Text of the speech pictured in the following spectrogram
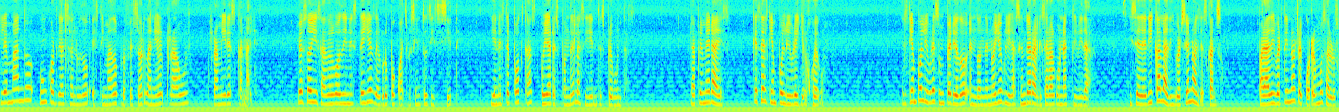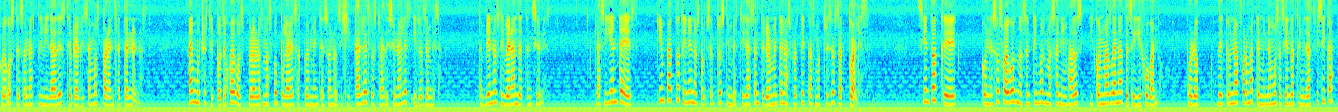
Le mando un cordial saludo, estimado profesor Daniel Raúl Ramírez Canales. Yo soy Isabel Godín Estelles del grupo 417 y en este podcast voy a responder las siguientes preguntas. La primera es, ¿qué es el tiempo libre y el juego? El tiempo libre es un periodo en donde no hay obligación de realizar alguna actividad y se dedica a la diversión o al descanso. Para divertirnos recorremos a los juegos que son actividades que realizamos para entretenernos. Hay muchos tipos de juegos, pero los más populares actualmente son los digitales, los tradicionales y los de mesa. También nos liberan de tensiones. La siguiente es, ¿qué impacto tienen los conceptos que investigaste anteriormente en las prácticas motrices actuales? Siento que con esos juegos nos sentimos más animados y con más ganas de seguir jugando, por lo de que una forma terminamos haciendo actividad física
